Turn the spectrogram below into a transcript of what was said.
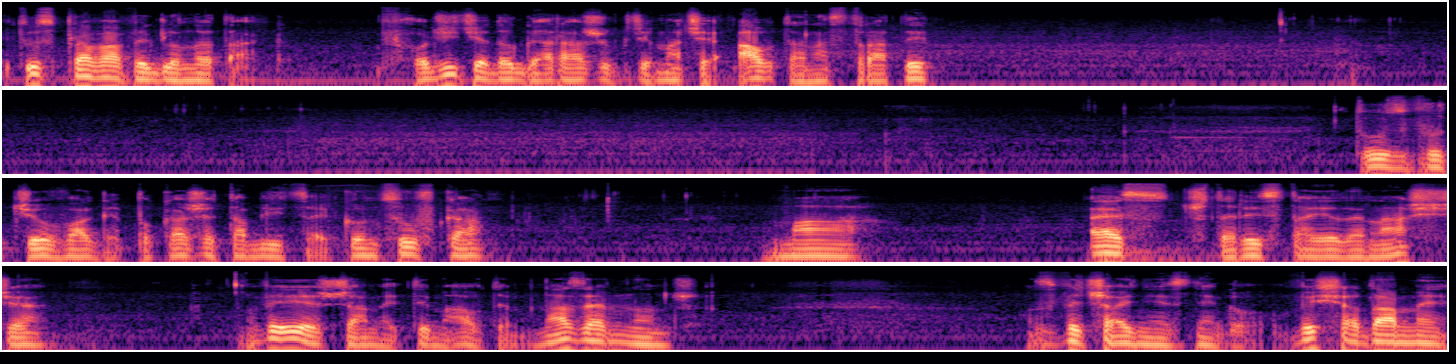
I tu sprawa wygląda tak. Wchodzicie do garażu, gdzie macie auta na straty. Tu zwróćcie uwagę, pokażę tablicę. Końcówka ma S411. Wyjeżdżamy tym autem na zewnątrz. Zwyczajnie z niego wysiadamy.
